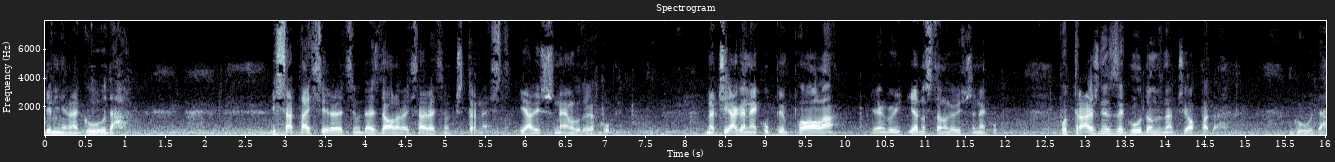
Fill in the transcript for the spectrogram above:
dimljena guda. I sad taj sir je recimo 10 dolara i sad recimo 14. Ja više ne mogu da ga kupim. Znači ja ga ne kupim pola, jednostavno ga više ne kupim. Potražnja za gudom znači opada. Guda.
